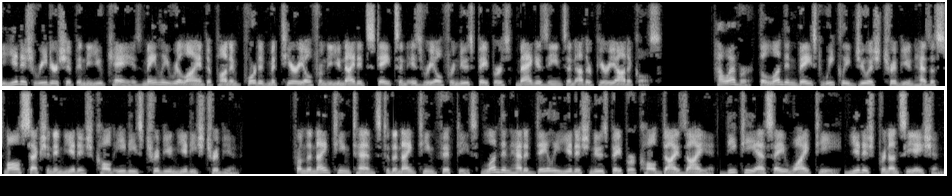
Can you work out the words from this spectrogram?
The Yiddish readership in the UK is mainly reliant upon imported material from the United States and Israel for newspapers, magazines and other periodicals. However, the London-based weekly Jewish Tribune has a small section in Yiddish called Edie's Tribune Yiddish Tribune. From the 1910s to the 1950s, London had a daily Yiddish newspaper called Die Zayit, DTSAYT, Yiddish pronunciation,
